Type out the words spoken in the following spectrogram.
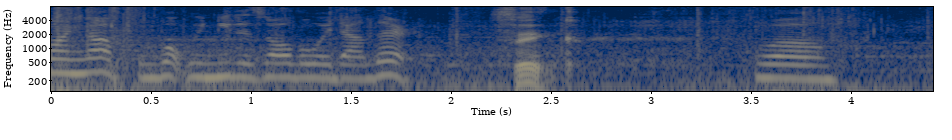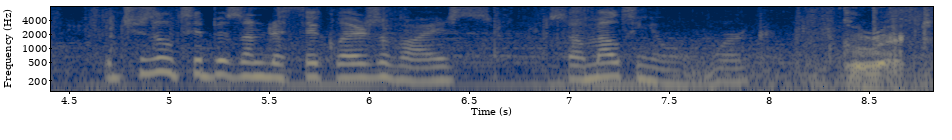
Going up when what we need is all the way down there? Think. Well, the chisel tip is under thick layers of ice, so melting it won't work. Correct.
